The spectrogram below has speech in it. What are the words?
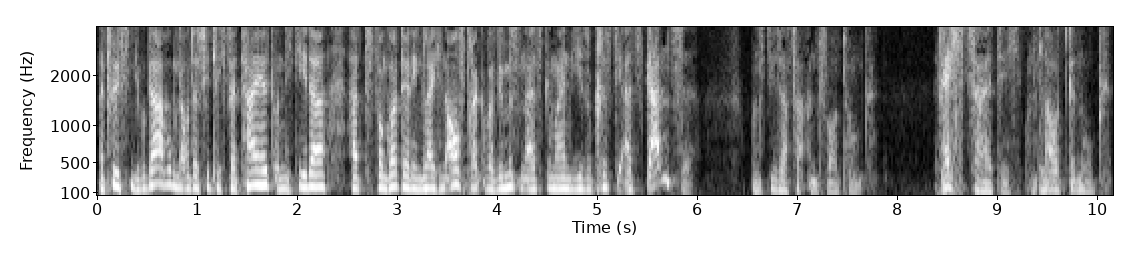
Natürlich sind die Begabungen da unterschiedlich verteilt und nicht jeder hat von Gott her den gleichen Auftrag, aber wir müssen als Gemeinde Jesu Christi als Ganze uns dieser Verantwortung rechtzeitig und laut genug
